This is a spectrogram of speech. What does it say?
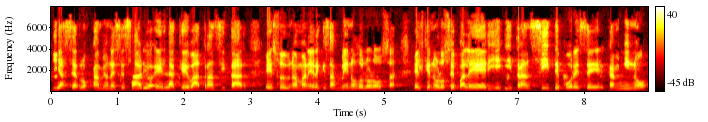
y hacer los cambios necesarios, es la que va a transitar eso de una manera quizás menos dolorosa. El que no lo sepa leer y, transite por ese camino,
